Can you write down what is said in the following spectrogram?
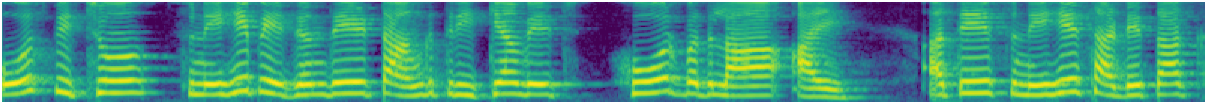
ਉਸ ਪਿੱਛੋਂ ਸੁਨੇਹੇ ਭੇਜਣ ਦੇ ਢੰਗ ਤਰੀਕਿਆਂ ਵਿੱਚ ਹੋਰ ਬਦਲਾਅ ਆਏ ਅਤੇ ਸੁਨੇਹੇ ਸਾਡੇ ਤੱਕ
